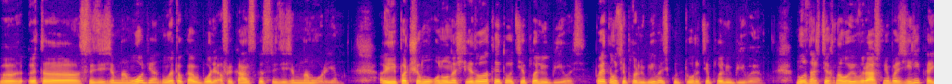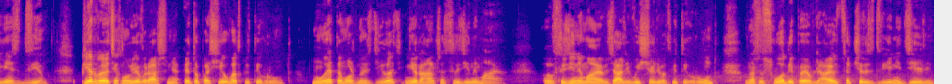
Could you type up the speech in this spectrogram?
Э, это Средиземноморье, но это как бы более африканское Средиземноморье. И почему он унаследовал от этого теплолюбивость? Поэтому теплолюбивость – культура теплолюбивая. Ну, значит, технологии выращивания базилика есть две. Первая технология выращивания – это посев в открытый грунт. Но это можно сделать не раньше середины мая. Э, в середине мая взяли, высеяли в открытый грунт, наши сходы появляются через две недели.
